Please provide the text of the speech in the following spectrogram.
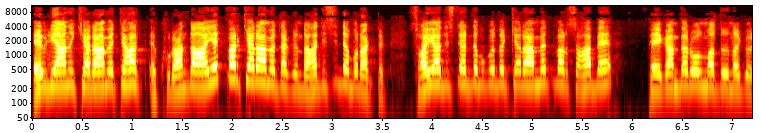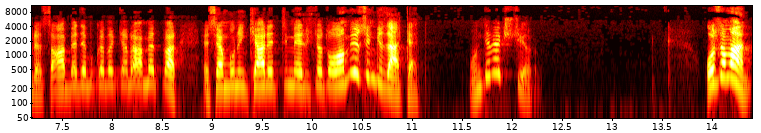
Evliyanın kerameti hak. E, Kur'an'da ayet var keramet hakkında. Hadisi de bıraktık. Sahih hadislerde bu kadar keramet var. Sahabe peygamber olmadığına göre. Sahabede bu kadar keramet var. E sen bunu inkar ettin mi ehl sünnet olamıyorsun ki zaten. Onu demek istiyorum. O zaman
